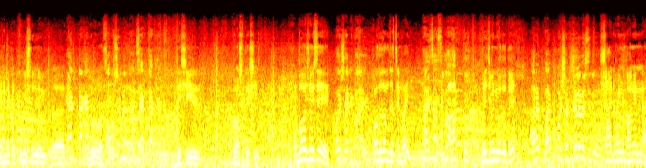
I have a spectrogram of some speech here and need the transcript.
এখানে একটা খুবই সুন্দর গরু আছে। দেশির ক্রস দেশি। বয়স হয়েছে? কত দাম যাচ্ছেন ভাই? বেচবেন কততে? আরে ভাই পঁয়ষট্টি হলে বেশি দেবো। ষাট ভাঙে ভাঙেন না।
